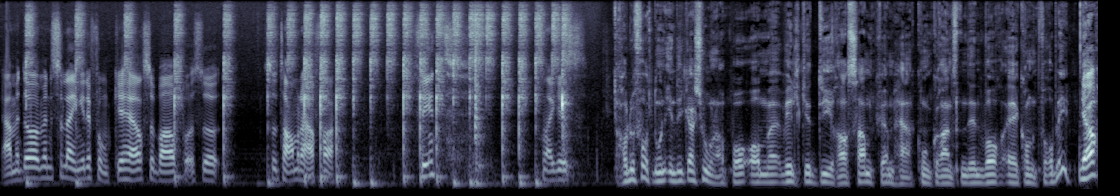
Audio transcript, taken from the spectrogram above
Ja, men, da, men så lenge det funker her, så, bare, så, så tar vi det herfra. Fint. Snakkes. Har du fått noen indikasjoner på om eh, hvilke dyr har samkvem her konkurransen din vår er kommet for å bli? Ja,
